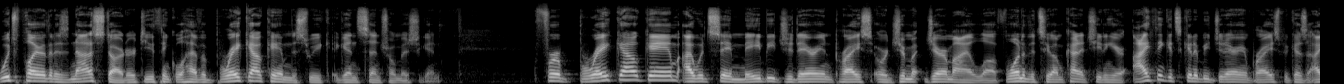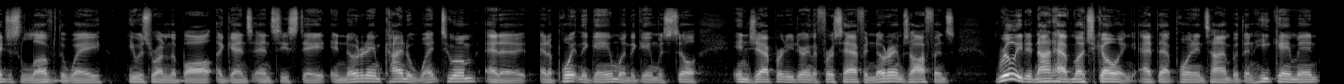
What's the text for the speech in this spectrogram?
Which player that is not a starter do you think will have a breakout game this week against Central Michigan? For a breakout game, I would say maybe Jadarian Price or Jeremiyah Love. One of the two. I'm kind of cheating here. I think it's going to be Jadarian Price because I just loved the way he was running the ball against NC State, and Notre Dame kind of went to him at a at a point in the game when the game was still in jeopardy during the first half, and Notre Dame's offense really did not have much going at that point in time. But then he came in,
